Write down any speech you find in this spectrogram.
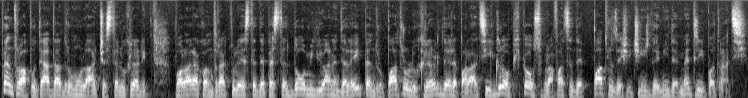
pentru a putea da drumul la aceste lucrări. Valoarea contractului este de peste 2 milioane de lei pentru patru lucrări de reparații gropi pe o suprafață de 45.000 de metri pătrați.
